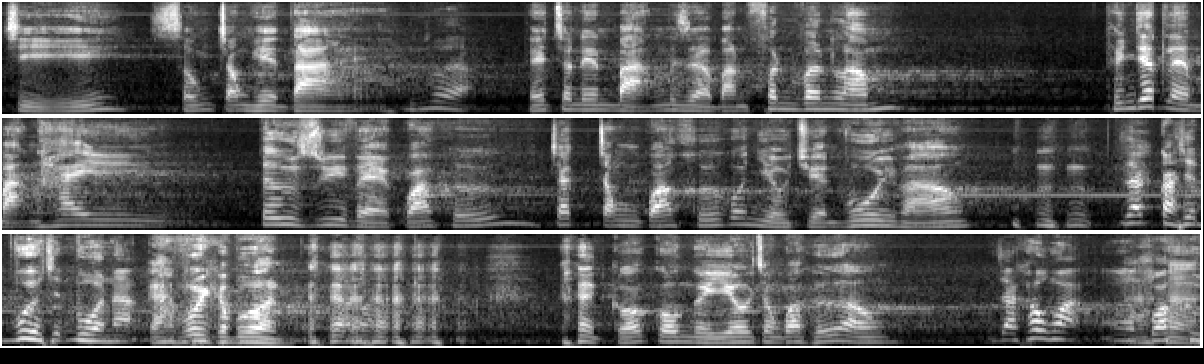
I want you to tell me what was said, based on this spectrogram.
chỉ sống trong hiện tại. Đúng rồi ạ. Thế cho nên bạn bây giờ bạn phân vân lắm. Thứ nhất là bạn hay tư duy về quá khứ, chắc trong quá khứ có nhiều chuyện vui phải không? Dạ cả chuyện vui và chuyện buồn ạ. Cả vui cả buồn. có cô người yêu trong quá khứ không? Dạ không ạ. Ờ, Quá khứ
